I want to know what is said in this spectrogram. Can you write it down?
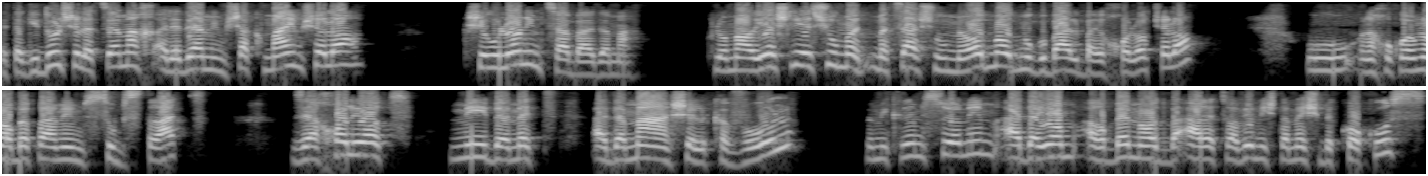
את הגידול של הצמח על ידי הממשק מים שלו, כשהוא לא נמצא באדמה. כלומר, יש לי איזשהו מצע שהוא מאוד מאוד מוגבל ביכולות שלו, הוא, אנחנו קוראים לו הרבה פעמים סובסטרט, זה יכול להיות מבאמת אדמה של כבול, במקרים מסוימים, עד היום הרבה מאוד בארץ אוהבים להשתמש בקוקוס,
